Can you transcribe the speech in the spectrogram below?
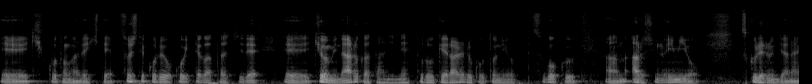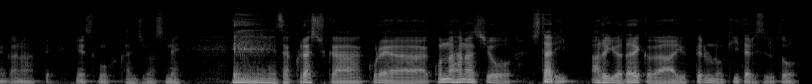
えー聞くことができてそしてこれをこういった形で、えー興味のある方にね届けられることによってすごくあのある種の意味を作れるんじゃないかなって、えーすごく感じますね。えーザ・クラッシュかこれはこんな話をしたりあるいは誰かが言ってるのを聞いたりすると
